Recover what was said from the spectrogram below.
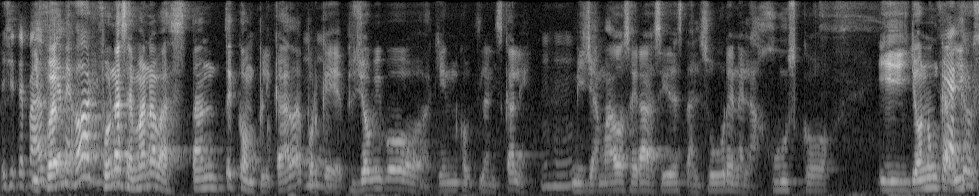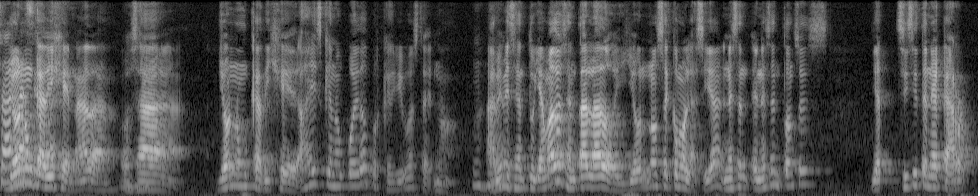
Y si te Y pagas, fue, mejor. fue una semana bastante complicada porque pues, yo vivo aquí en Izcalli. Ujú. Mis llamados eran así desde el sur, en el Ajusco. Y yo nunca, Sí, a di- cruzar yo nunca ciudad. dije nada. O sea, yo nunca dije, ay, es que no puedo porque vivo hasta... No. A mí me decían, tu llamado es en tal lado, y yo no sé cómo le hacía. En ese, en ese entonces, ya sí, sí tenía carro,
